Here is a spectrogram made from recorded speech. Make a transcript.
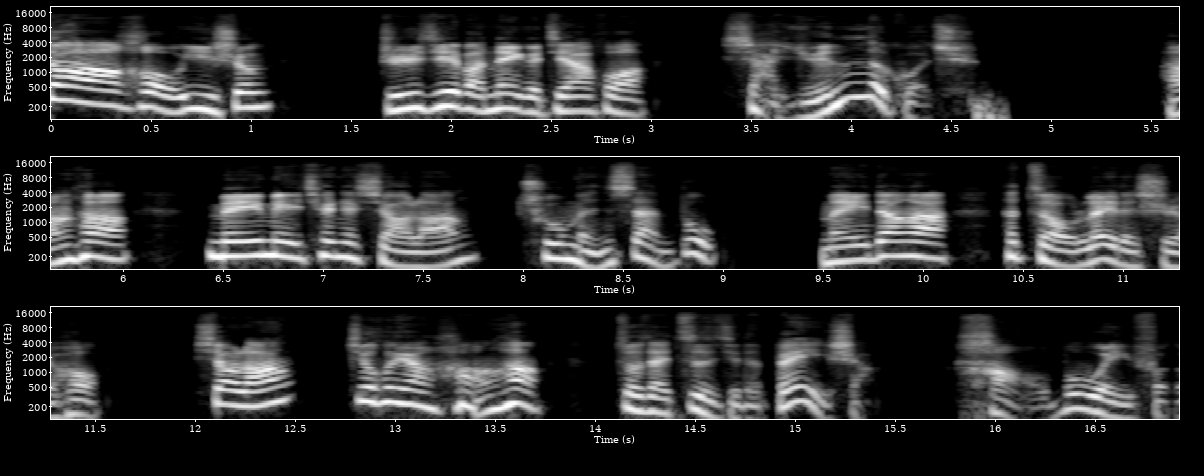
大吼一声，直接把那个家伙吓晕了过去。航航每每牵着小狼出门散步，每当啊他走累的时候，小狼就会让航航坐在自己的背上，好不威风。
